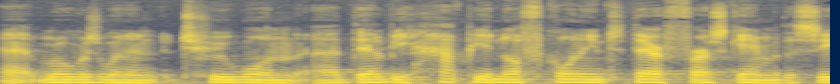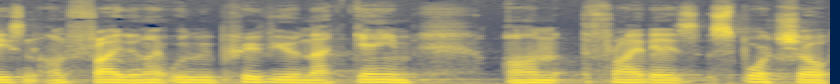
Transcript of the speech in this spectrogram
Uh, Rovers winning 2 1. Uh, they'll be happy enough going into their first game of the season on Friday night. We'll be previewing that game on the Friday's sports show.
